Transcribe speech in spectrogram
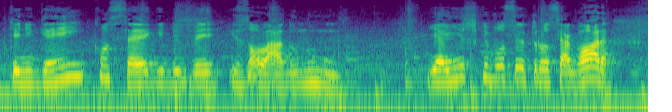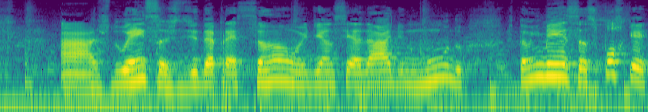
porque ninguém consegue viver isolado no mundo. E é isso que você trouxe agora. As doenças de depressão e de ansiedade no mundo estão imensas. Por quê?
